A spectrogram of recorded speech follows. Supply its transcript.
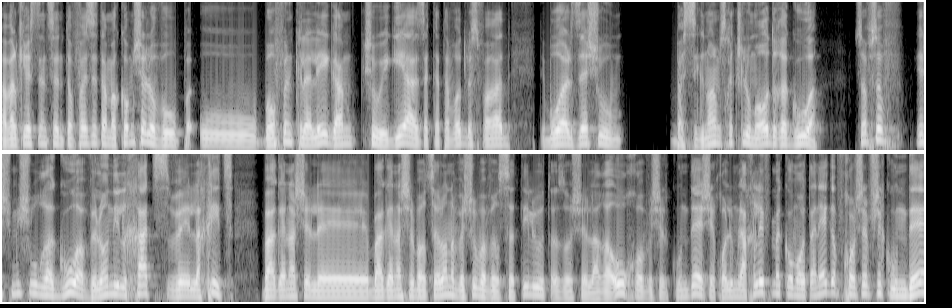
אבל קריסטנסן תופס את המקום שלו, והוא באופן כללי, גם כשהוא הגיע, אז הכתבות בספרד דיברו על זה שהוא, בסגנון המשחק שלו מאוד רגוע. סוף סוף יש מישהו רגוע ולא נלחץ ולחיץ בהגנה של, אה, בהגנה של ברצלונה, ושוב הוורסטיליות הזו של אראוחו ושל קונדה שיכולים להחליף מקומות. אני אגב חושב שקונדה,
